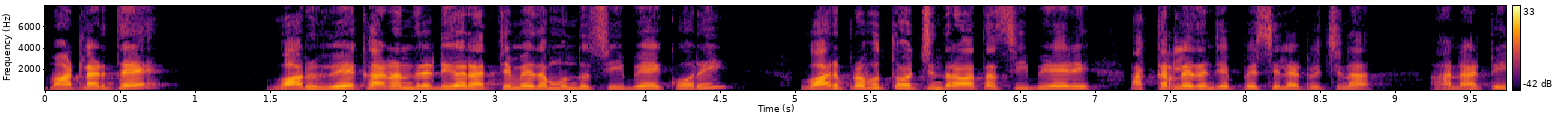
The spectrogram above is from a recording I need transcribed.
మాట్లాడితే వారు వివేకానంద రెడ్డి గారి హత్య మీద ముందు సిబిఐ కోరి వారి ప్రభుత్వం వచ్చిన తర్వాత సిబిఐ అక్కర్లేదని చెప్పేసి లెటర్ ఇచ్చిన ఆనాటి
